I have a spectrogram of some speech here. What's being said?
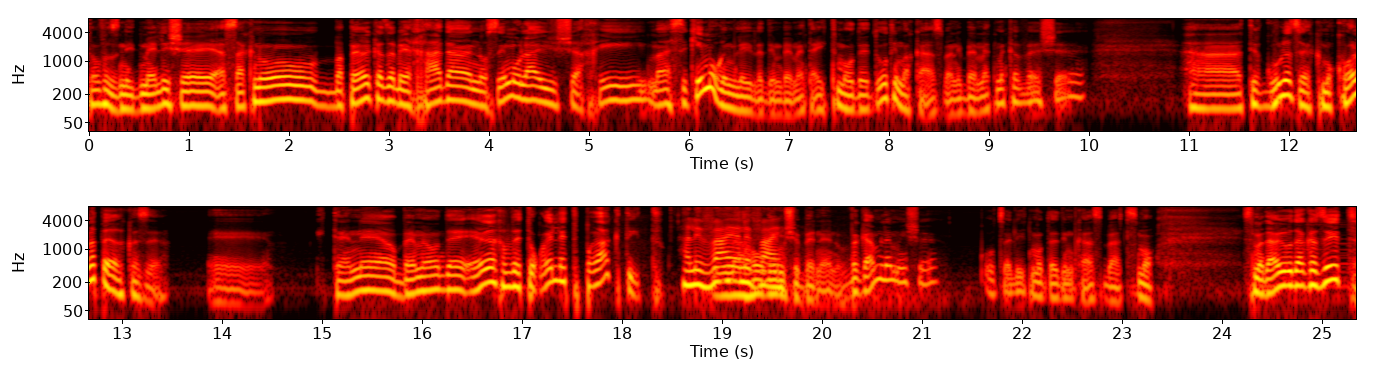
טוב, אז נדמה לי שעסקנו בפרק הזה באחד הנושאים אולי שהכי מעסיקים הורים לילדים, באמת, ההתמודדות עם הכעס, ואני באמת מקווה שהתרגול הזה, כמו כל הפרק הזה, אה, ייתן אה, הרבה מאוד אה, ערך ותועלת פרקטית. הלוואי, הלוואי. להורים שבינינו, וגם למי שרוצה להתמודד עם כעס בעצמו. סמדר יהודה גזית,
